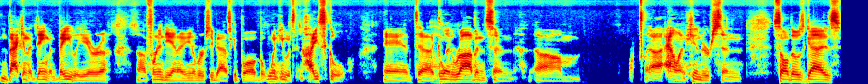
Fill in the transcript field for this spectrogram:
back in the Damon Bailey era uh, for Indiana University basketball, but when he was in high school, and uh, Glenn Robinson, um, uh, Alan Henderson, saw those guys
